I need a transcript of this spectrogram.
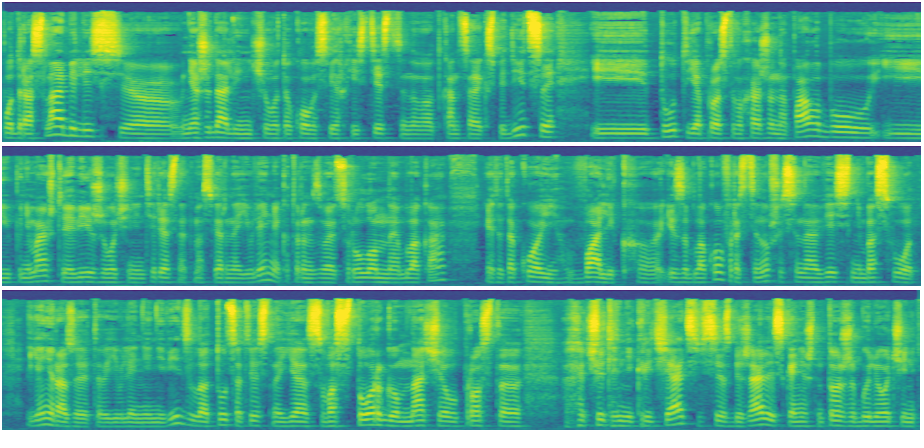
подрасслабились, э, не ожидали ничего такого сверхъестественного от конца экспедиции. И тут я просто выхожу на палубу и понимаю, что я вижу очень интересное атмосферное явление, которое называется рулонные облака. Это такой валик э, из облаков, растянувшийся на весь небосвод. Я ни разу этого явления не видела. Тут, соответственно, я с восторгом начал просто чуть ли не кричать. Все сбежались. Конечно, тоже были очень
